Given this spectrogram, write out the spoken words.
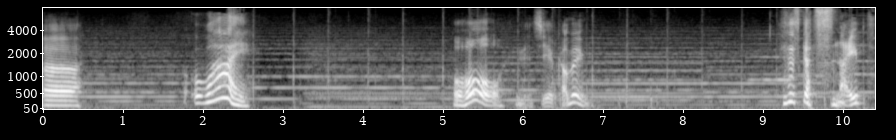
Uh. Why? Oh ho! You didn't see it coming. He just got sniped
